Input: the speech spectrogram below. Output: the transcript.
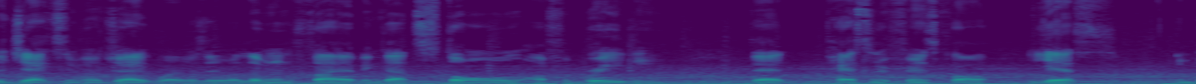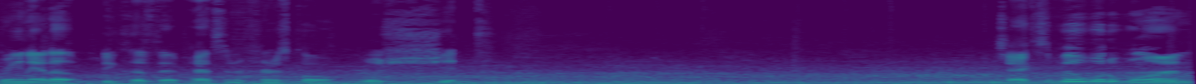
the Jacksonville Jaguars. They were 11 and 5 and got stole off of Brady. That pass interference call, yes, and bring that up because that pass interference call was shit. Jacksonville would have won,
